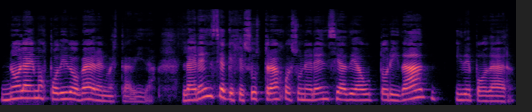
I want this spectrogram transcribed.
no la hemos podido ver en nuestra vida. La herencia que Jesús trajo es una herencia de autoridad y de poder.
